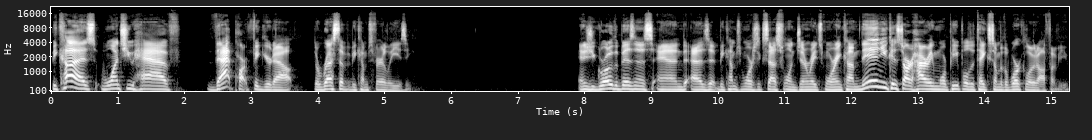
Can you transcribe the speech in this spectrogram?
Because once you have that part figured out, the rest of it becomes fairly easy. And as you grow the business and as it becomes more successful and generates more income, then you can start hiring more people to take some of the workload off of you.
